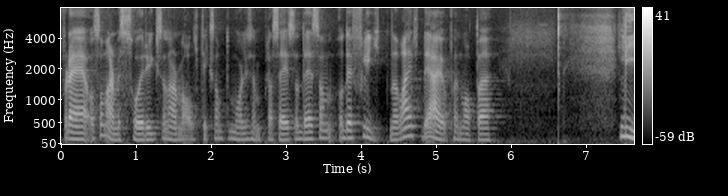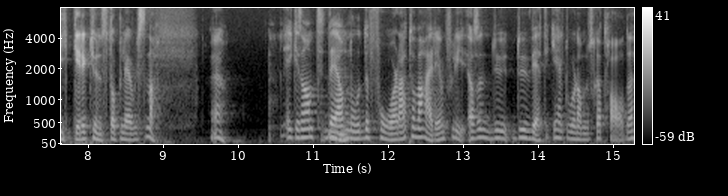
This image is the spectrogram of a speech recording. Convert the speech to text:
For det, og sånn er det med sorg, sånn er det med alt. ikke sant? Det må liksom plasseres. Og det, som, og det flytende der, det er jo på en måte likere kunstopplevelsen, da. ja. Ikke sant? Det at noe det får deg til å være i en fly... Altså, du, du vet ikke helt hvordan du skal ta det.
